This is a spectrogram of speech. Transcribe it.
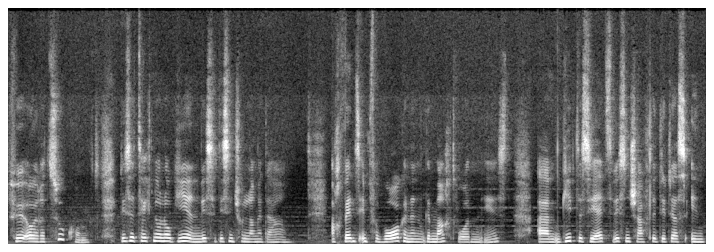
für eure Zukunft. Diese Technologien, wisst ihr, die sind schon lange da. Auch wenn es im Verborgenen gemacht worden ist, ähm, gibt es jetzt Wissenschaftler, die das in,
